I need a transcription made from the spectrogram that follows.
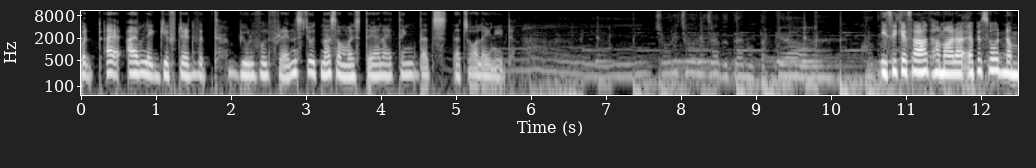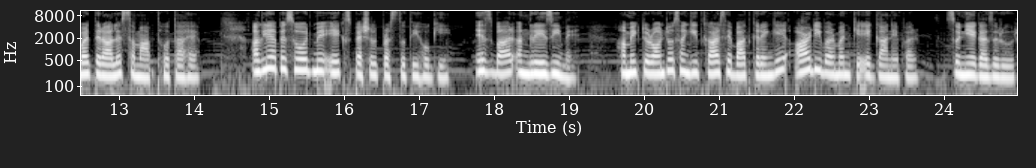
but I I am like gifted with beautiful friends जो इतना समझते हैं and I think that's that's all I need इसी के साथ हमारा एपिसोड नंबर तिरालीस समाप्त होता है। अगले एपिसोड में एक स्पेशल प्रस्तुति होगी। इस बार अंग्रेज़ी में। हम एक टोरंटो संगीतकार से बात करेंगे आर डी बर्मन के एक गाने पर। सुनिएगा ज़रूर।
